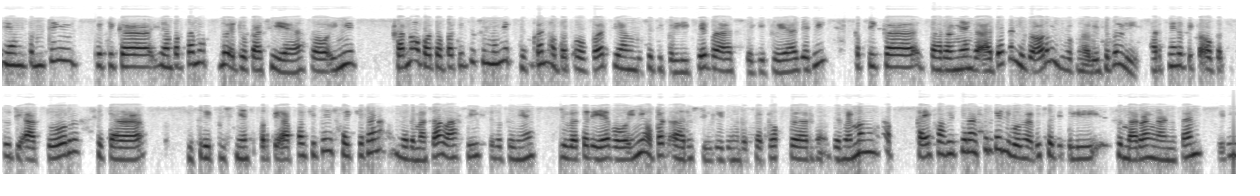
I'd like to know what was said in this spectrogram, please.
yang penting ketika yang pertama itu edukasi ya bahwa ini karena obat-obat itu semuanya bukan obat-obat yang bisa dibeli bebas begitu ya. Jadi ketika barangnya nggak ada kan juga orang juga nggak bisa beli. Artinya ketika obat itu diatur secara distribusinya seperti apa gitu saya kira nggak ada masalah sih sebetulnya juga tadi ya bahwa ini obat harus dibeli dengan resep dokter dan memang kayak favipiravir kan juga nggak bisa dibeli sembarangan kan jadi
